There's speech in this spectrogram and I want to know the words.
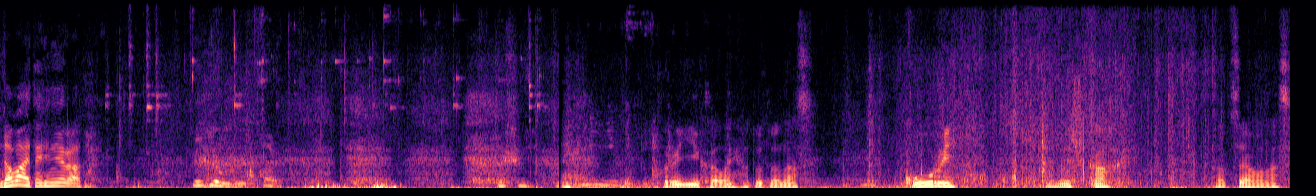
Давайте генератор. Ідем, Віктор. Приїхали. Тут у нас кури в мішках. Оце у нас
